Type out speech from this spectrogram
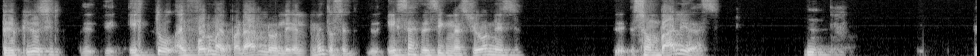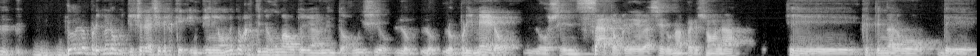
pero, quiero decir, eh, eh, esto hay forma de pararlo legalmente, esas designaciones son válidas. Yo lo primero que quisiera decir es que en, el momento que tienes un auto llamamiento a juicio, lo, lo, primero, lo sensato que debe hacer una persona que tenga algo de,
